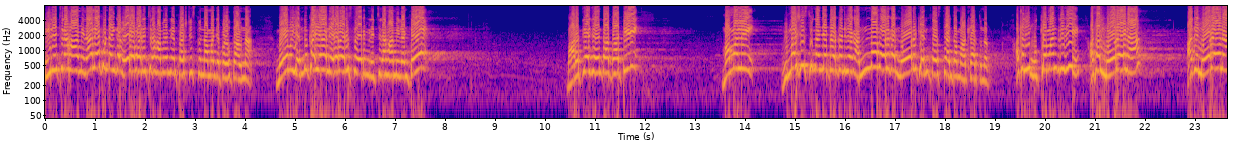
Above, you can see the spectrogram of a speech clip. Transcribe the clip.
మీరు ఇచ్చిన హామీనా లేకుంటే ఇంకా వేరే వారు ఇచ్చిన హామీలను మేము ప్రశ్నిస్తున్నామని చెప్పి అడుగుతా ఉన్నా. మేము ఎందుకయ్యా నెరవేరుస్తారు మీరు ఇచ్చిన హామీలంటే భారతీయ జనతా పార్టీ మమ్మల్ని విమర్శిస్తుందని చెప్పినటువంటి విధంగా అన్న నోరుకి ఎంత వస్తే అంత మాట్లాడుతున్నారు. అసలు ఈ ముఖ్యమంత్రిది అసలు నోరేనా? అది నోరేనా?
